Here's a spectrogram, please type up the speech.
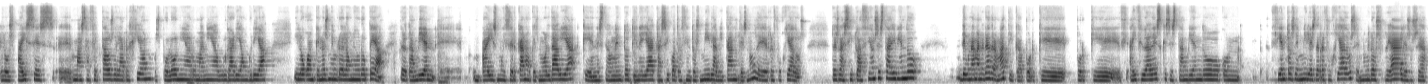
los países eh, más afectados de la región, pues Polonia, Rumanía, Bulgaria, Hungría, y luego, aunque no es miembro de la Unión Europea, pero también eh, un país muy cercano que es Moldavia, que en este momento tiene ya casi 400.000 habitantes ¿no? de refugiados. Entonces, la situación se está viviendo de una manera dramática porque, porque hay ciudades que se están viendo con cientos de miles de refugiados en números reales, o sea,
